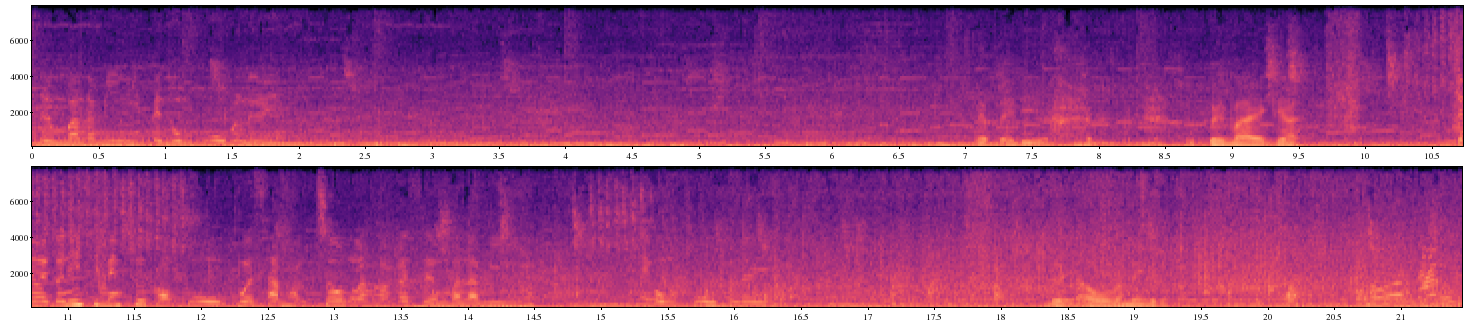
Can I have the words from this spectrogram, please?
เสริมบารมีเป็นองค์ปู่ไปเลยเรียบเลยดี เคยมาอีกเนี่ยโดยตัวนี้สิเป็นชุดของปู่ปวดซ้ำทำโชคแล้วเขาก็เสริมบารมี ให้องค์ปู่ไปเลยเลยเอาวันนี้ก็ได้เอาอันนาคองค์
